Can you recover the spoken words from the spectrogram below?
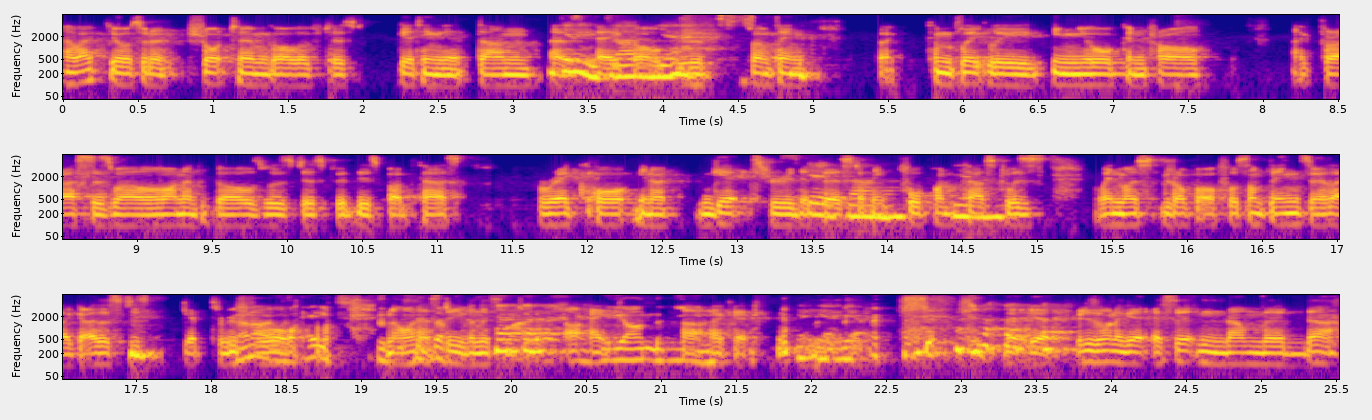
I like your sort of short-term goal of just getting it done as Getting a done, goal. yeah. 'cause It's something like completely in your control. Like for us as well, one of the goals was just with this podcast, record, you know, get through the Get it first, I think four podcast was when most drop off or something. So like, oh, let's just get through No, no, four. was eight. So no one has to even listen to it. Oh, eight. Beyond the Oh, okay. Yeah, yeah, But yeah, we just want to get a certain number done.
